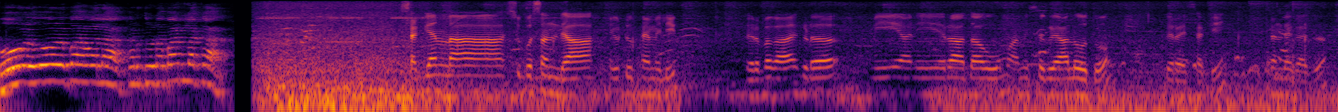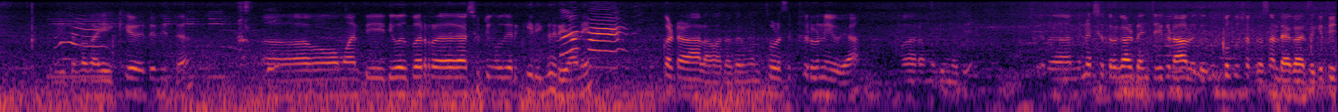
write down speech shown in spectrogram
होळ होळ भावाला करदोडा बांधला का? सगळ्यांना शुभ संध्या यूट्यूब फॅमिली तर बघा इकडं मी आणि राधा ओम आम्ही सगळे आलो होतो फिरायसाठी संध्याकाळचं. इथं बघा हे खेळते तिथं. मग ती दिवसभर शूटिंग वगैरे केली घरी आणि कटाळा आला होता. तर मग थोडंसं फिरून येऊया बारामतीमध्ये. तर आम्ही नक्षत्र गार्डनच्या इकडं आलो होतो. बघू शकता संध्याकाळचं किती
